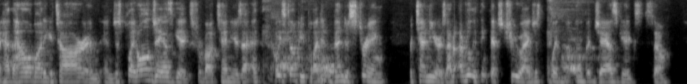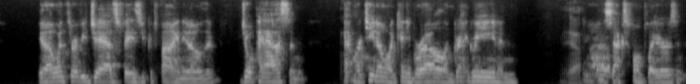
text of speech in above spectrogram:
I had the hollow body guitar and and just played all jazz gigs for about ten years. I, I always tell people I didn't bend a string for ten years. I, I really think that's true. I just played nothing but jazz gigs. So, you know, I went through every jazz phase you could find. You know, the Joe Pass and Pat Martino and Kenny Burrell and Grant Green and yeah, you know, the saxophone players and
